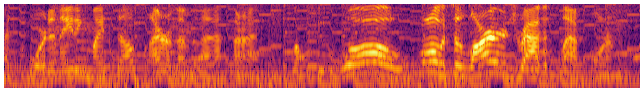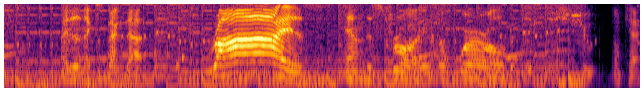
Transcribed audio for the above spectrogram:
at coordinating myself. I remember that. All right. Whoa, whoa, it's a large rabbit platform. I didn't expect that. Rise and destroy the world. Shoot, okay.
